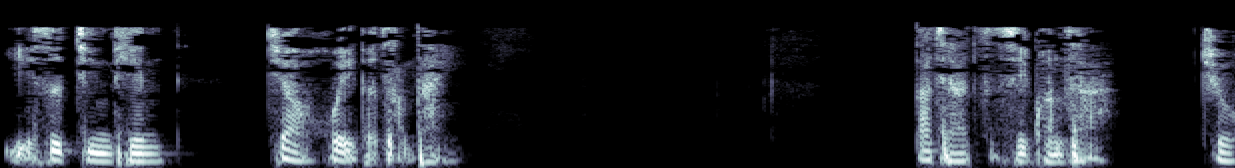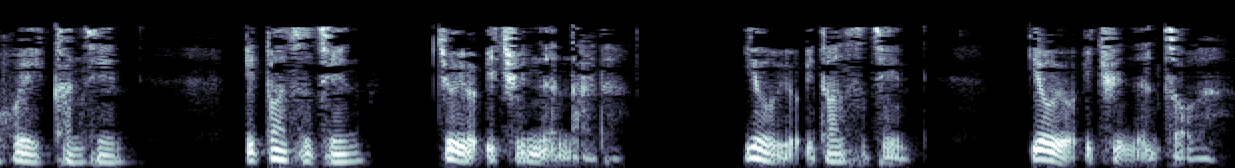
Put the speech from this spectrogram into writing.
也是今天教会的常态。大家仔细观察，就会看见，一段时间就有一群人来了，又有一段时间又有一群人走了。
